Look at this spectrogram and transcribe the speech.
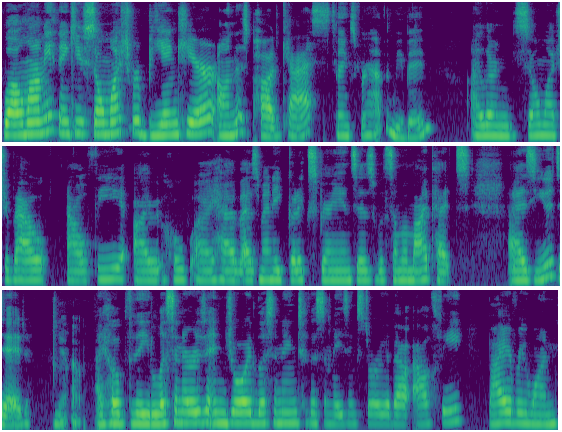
Well, mommy, thank you so much for being here on this podcast. Thanks for having me, babe. I learned so much about Alfie. I hope I have as many good experiences with some of my pets as you did. Yeah. I hope the listeners enjoyed listening to this amazing story about Alfie. Bye, everyone.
